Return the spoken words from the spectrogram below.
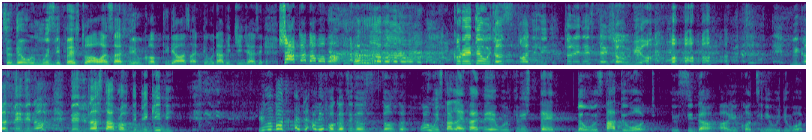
Today we miss the first two hours and they will come three hours and they will not be ginger and say, Shakadababa! Korede will just suddenly, today's tension will be off. because they did not they did not start from the beginning. Remember, have you forgotten those, those, when we start like 5 a.m., we finish 10, then we start the word. You sit down and you continue with the word.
